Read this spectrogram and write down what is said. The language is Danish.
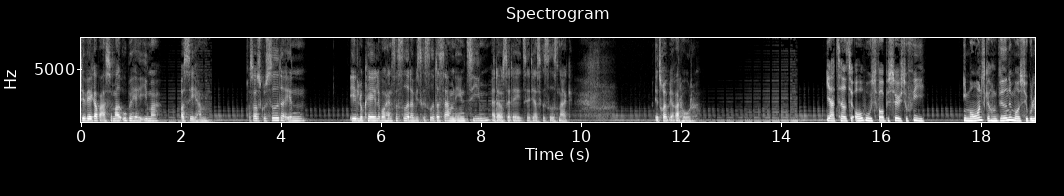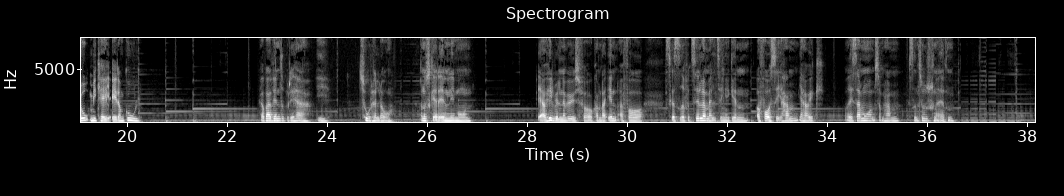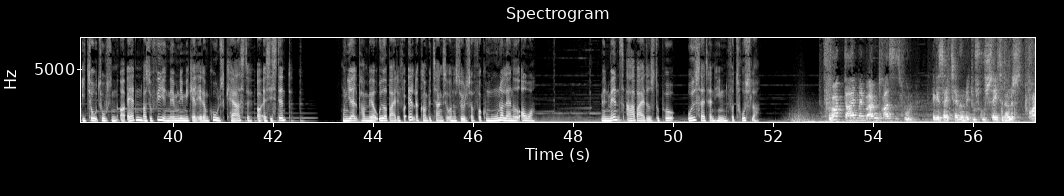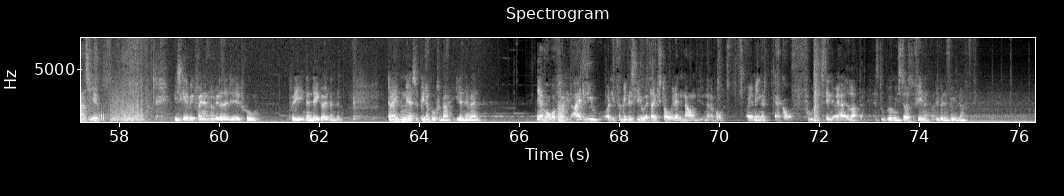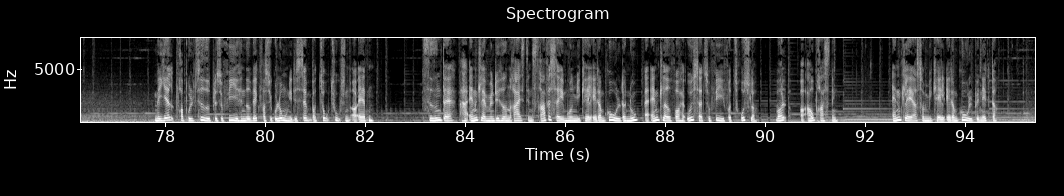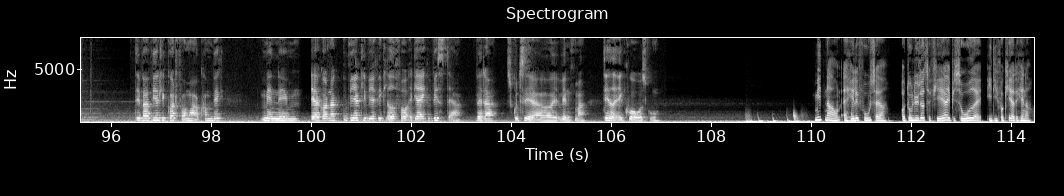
det vækker bare så meget ubehag i mig at se ham. Og så at skulle sidde derinde i et lokale, hvor han så sidder der, vi skal sidde der sammen i en time, er der jo sat af til, at jeg skal sidde og snakke. Det tror jeg bliver ret hårdt. Jeg er taget til Aarhus for at besøge Sofie. I morgen skal hun vidne mod psykolog Michael Adam Gul. Jeg har bare ventet på det her i to og et halvt år, og nu skal det endelig i morgen. Jeg er jo helt vildt nervøs for at komme der ind og for skal sidde og fortælle om alting igen, og for at se ham. Jeg har jo ikke været i samme rum som ham siden 2018. I 2018 var Sofie nemlig Michael Adam Guls kæreste og assistent. Hun hjalp ham med at udarbejde forældrekompetenceundersøgelser for kommuner landet over. Men mens arbejdet stod på, udsatte han hende for trusler. Fuck dig, mand, hvor er du rædselsfuld. Jeg kan sige til noget, at du skulle sige til noget med Frans hjælp. Vi skal væk fra hinanden, når vi lavede det her FK. Fordi den dag gør jeg den der. Der er ikke nogen, er så bitter på som dig i den her verden. Jeg håber for dit eget liv og din families liv, at der ikke står et andet navn i den her rapport. Og jeg mener, jeg går fuldstændig, og jeg har advaret dig. Altså, du bliver min største fjende, og det vil den følge nok. Med hjælp fra politiet blev Sofie hentet væk fra psykologen i december 2018. Siden da har anklagemyndigheden rejst en straffesag mod Michael Adam Gul, der nu er anklaget for at have udsat Sofie for trusler, vold og afpresning. Anklager, som Michael Adam Gul benægter. Det var virkelig godt for mig at komme væk, men øh, jeg er godt nok virkelig, virkelig glad for, at jeg ikke vidste der, hvad der skulle til at vente mig. Det havde jeg ikke kunne overskue. Mit navn er Helle Fusager, og du lytter til fjerde episode af I de forkerte hænder.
